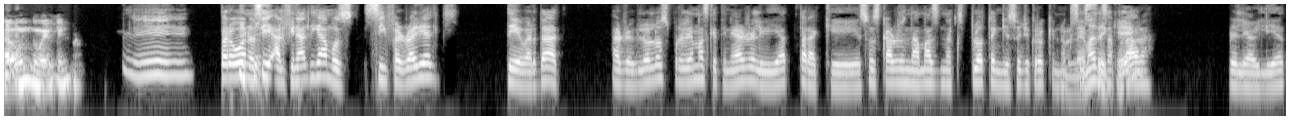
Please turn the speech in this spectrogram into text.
Aún duele. Eh, Pero bueno, sí, al final, digamos, si Ferrari al- de verdad arregló los problemas que tenía de reliabilidad para que esos carros nada más no exploten, y eso yo creo que no ¿Problemas existe de esa qué? palabra. Reliabilidad.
